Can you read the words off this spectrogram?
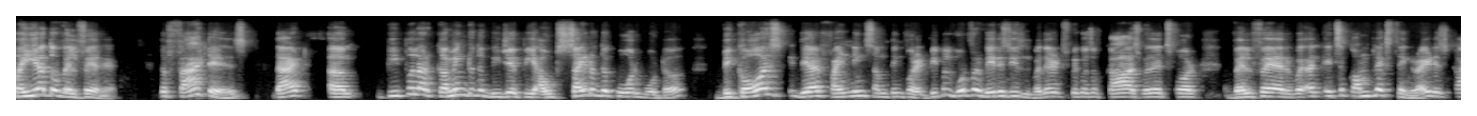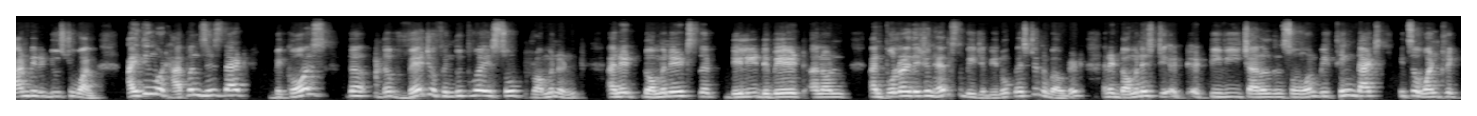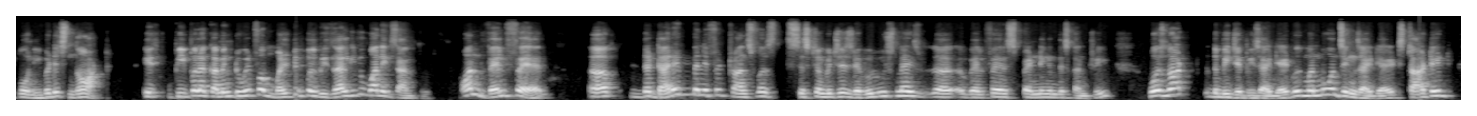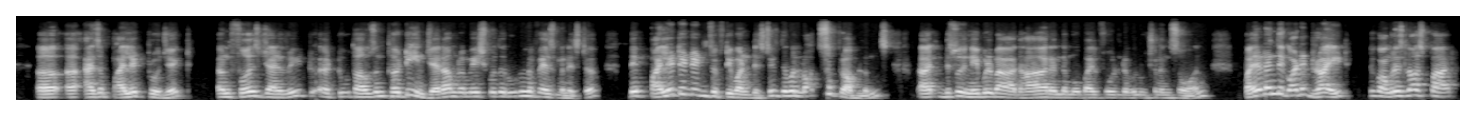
Pahiya to welfare hai. The fact is that um, people are coming to the BJP outside of the core voter because they are finding something for it. People vote for various reasons, whether it's because of caste, whether it's for welfare, and it's a complex thing, right? It can't be reduced to one. I think what happens is that because the, the wedge of Hindutva is so prominent and it dominates the daily debate and on and polarization helps the BJP, no question about it, and it dominates t- TV channels and so on. We think that it's a one-trick pony, but it's not. It, people are coming to it for multiple reasons. I'll give you one example on welfare, uh, the direct benefit transfer system, which has revolutionized uh, welfare spending in this country, was not the BJP's idea. It was Manmohan Singh's idea. It started uh, uh as a pilot project on 1st January uh, 2013. Jairam Ramesh was the rural affairs minister. They piloted it in 51 districts. There were lots of problems. Uh, this was enabled by Aadhaar and the mobile phone revolution and so on. By the time they got it right, the Congress lost power.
